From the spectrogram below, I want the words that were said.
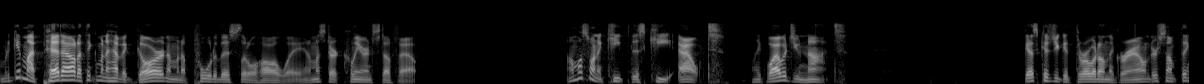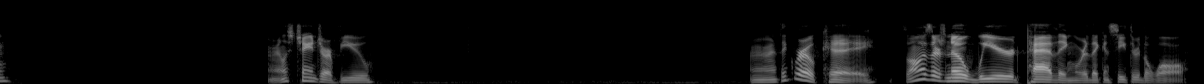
I'm going to get my pet out. I think I'm going to have it guard. I'm going to pull to this little hallway. I'm going to start clearing stuff out. I almost want to keep this key out. Like, why would you not? Guess because you could throw it on the ground or something? Alright, let's change our view. I think we're okay. As long as there's no weird pathing where they can see through the wall.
